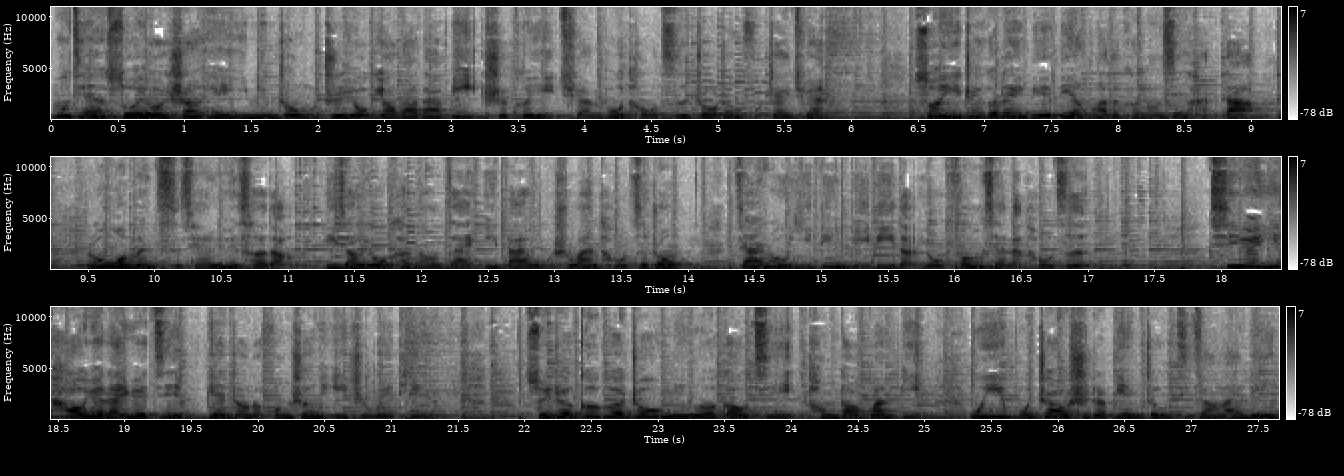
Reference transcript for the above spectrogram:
目前，所有商业移民中，只有 188B 是可以全部投资州政府债券，所以这个类别变化的可能性很大。如我们此前预测的，比较有可能在一百五十万投资中加入一定比例的有风险的投资。七月一号越来越近，辩证的风声一直未停。随着各个州名额告急，通道关闭，无一不昭示着辩证即将来临。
